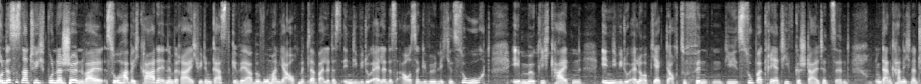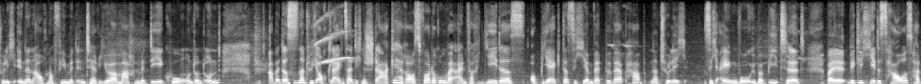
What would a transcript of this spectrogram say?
Und das ist natürlich wunderschön, weil so habe ich gerade in einem Bereich wie dem Gastgewerbe, wo man ja auch mittlerweile das Individuelle, das Außergewöhnliche sucht, eben Möglichkeiten, individuelle Objekte auch zu finden, die super kreativ gestaltet sind. Und dann kann ich natürlich innen auch noch viel mit Interieur machen, mit Deko und, und, und. Aber das ist natürlich auch gleichzeitig eine starke Herausforderung, weil einfach jedes Objekt, das ich hier im Wettbewerb habe, natürlich sich irgendwo überbietet, weil wirklich jedes Haus hat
